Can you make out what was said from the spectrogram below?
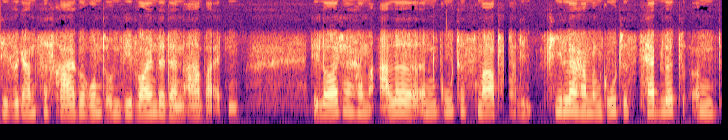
diese ganze Frage rund um, wie wollen wir denn arbeiten. Die Leute haben alle ein gutes Smartphone, die, viele haben ein gutes Tablet und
